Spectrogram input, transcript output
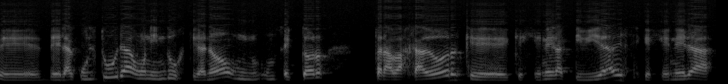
eh, de la cultura una industria, ¿no? Un, sector trabajador que, genera actividades y que genera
